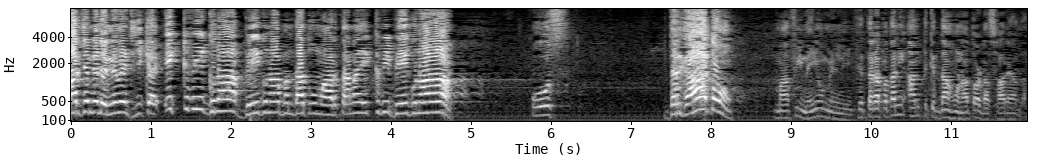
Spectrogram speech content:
ਪਰ ਜੇ 99 ਠੀਕ ਹੈ, ਇੱਕ ਵੀ ਗੁਨਾਹ, ਬੇਗੁਨਾਹ ਬੰਦਾ ਤੂੰ ਮਾਰਤਾ ਨਾ, ਇੱਕ ਵੀ ਬੇਗੁਨਾਹ ਉਸ ਦਰਗਾਹ ਤੋਂ ਮਾਫੀ ਨਹੀਂ ਉਹ ਮਿਲਣੀ। ਫਿਰ ਤੇਰਾ ਪਤਾ ਨਹੀਂ ਅੰਤ ਕਿੱਦਾਂ ਹੋਣਾ ਤੁਹਾਡਾ ਸਾਰਿਆਂ ਦਾ।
